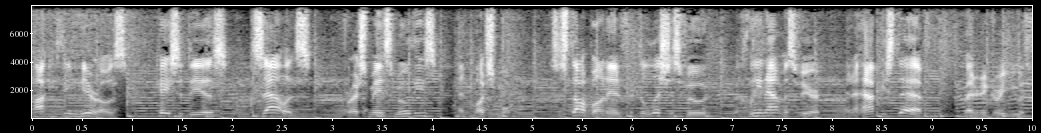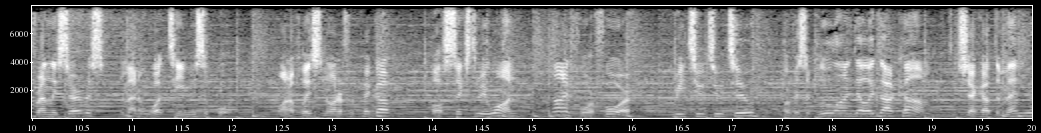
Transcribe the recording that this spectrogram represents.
hockey-themed heroes, quesadillas, salads, fresh-made smoothies, and much more. So stop on in for delicious food, clean atmosphere, and a happy staff ready to greet you with friendly service no matter what team you support. Want to place an order for pickup? Call 631 944 3222 or visit BlueLineDeli.com to check out the menu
